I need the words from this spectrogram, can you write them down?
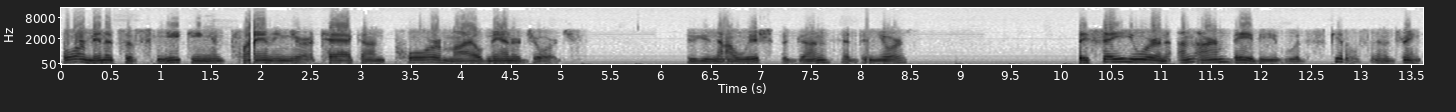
Four minutes of sneaking and planning your attack on poor, mild mannered George. Do you now wish the gun had been yours? They say you were an unarmed baby with Skittles and a drink,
